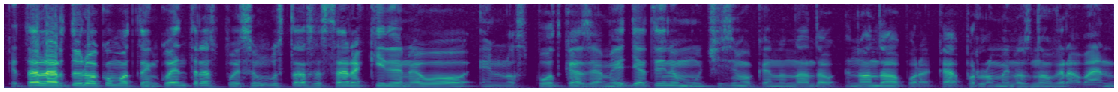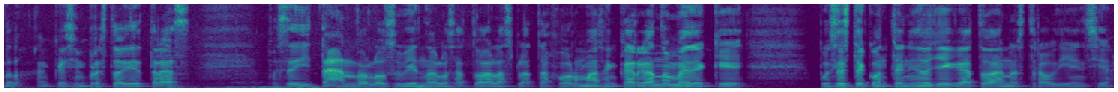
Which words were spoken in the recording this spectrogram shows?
¿Qué tal Arturo? ¿Cómo te encuentras? Pues un gustazo estar aquí de nuevo en los podcasts de Amet. Ya tiene muchísimo que no andaba, no andaba por acá, por lo menos no grabando, aunque siempre estoy detrás, pues editándolos, subiéndolos a todas las plataformas, encargándome de que pues este contenido llegue a toda nuestra audiencia.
